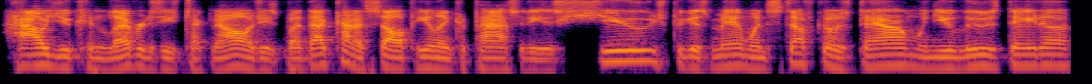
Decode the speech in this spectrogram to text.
how you can leverage these technologies. But that kind of self-healing capacity is huge because man, when stuff goes down, when you lose data,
